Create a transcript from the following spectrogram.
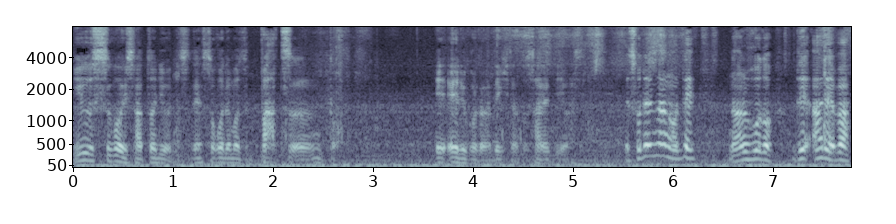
いうすごい悟りをですねそこでまずバツンと得ることができたとされています。それなのでなるほど。であれば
